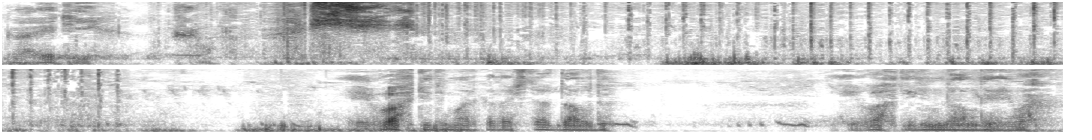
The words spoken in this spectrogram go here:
Gayet iyi. Eyvah dedim arkadaşlar daldı. Eyvah dedim daldı eyvah.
